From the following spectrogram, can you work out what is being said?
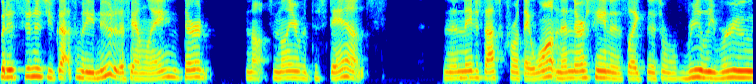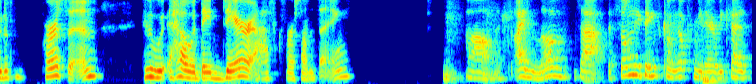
but as soon as you've got somebody new to the family, they're not familiar with this dance. And then they just ask for what they want. And then they're seen as like this really rude person who, how would they dare ask for something? Oh, it's, I love that. So many things coming up for me there because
